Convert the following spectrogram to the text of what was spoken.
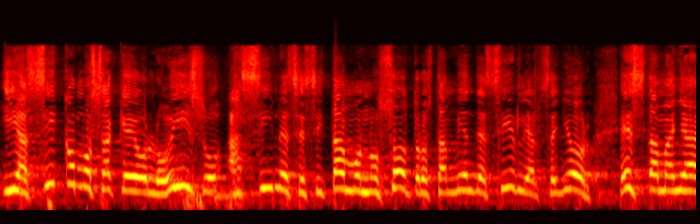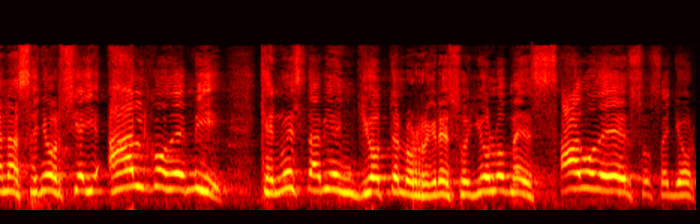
Y así como Saqueo lo hizo, así necesitamos nosotros también decirle al Señor, esta mañana, Señor, si hay algo de mí que no está bien, yo te lo regreso, yo lo me deshago de eso, Señor,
